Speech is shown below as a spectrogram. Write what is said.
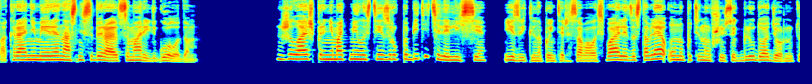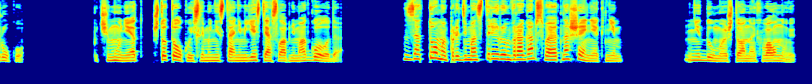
По крайней мере, нас не собираются морить голодом. «Желаешь принимать милости из рук победителя, Лисси?» — язвительно поинтересовалась Вайлет, заставляя Уну, потянувшуюся к блюду, одернуть руку. «Почему нет? Что толку, если мы не станем есть и ослабнем от голода?» «Зато мы продемонстрируем врагам свое отношение к ним». «Не думаю, что оно их волнует».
